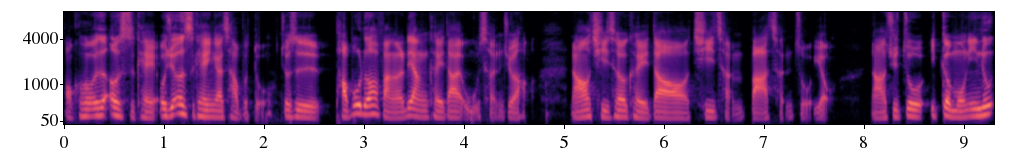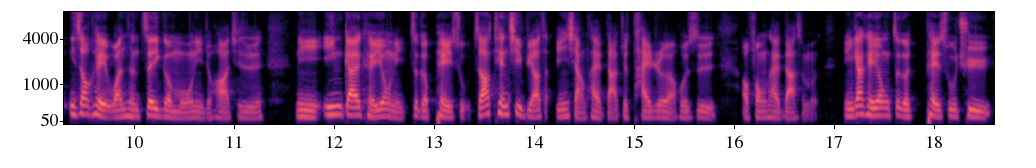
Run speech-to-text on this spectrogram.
哦，或者是二十 K，我觉得二十 K 应该差不多。就是跑步的话，反而量可以大概五成就好，然后骑车可以到七成八成左右，然后去做一个模拟。如你只要可以完成这一个模拟的话，其实你应该可以用你这个配速，只要天气不要影响太大，就太热啊，或者是哦风太大什么，你应该可以用这个配速去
